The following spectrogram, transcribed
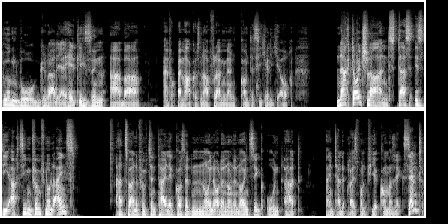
irgendwo gerade erhältlich sind, aber einfach bei Markus nachfragen, dann kommt es sicherlich auch nach Deutschland. Das ist die 87501, hat 215 Teile, kostet 9,99 Euro und hat einen Teilepreis von 4,6 Cent.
